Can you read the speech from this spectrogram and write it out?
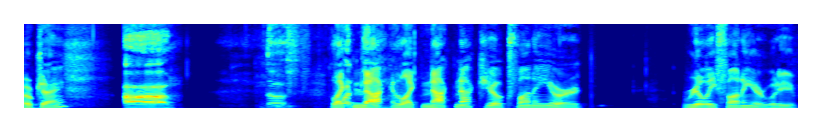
Okay. Uh the like knock thing, like knock knock joke funny or really funny or what do you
